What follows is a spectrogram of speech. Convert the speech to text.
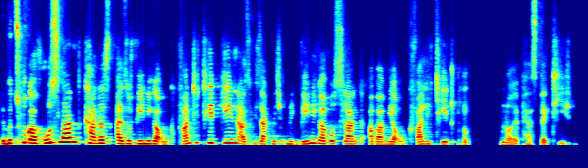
In Bezug auf Russland kann es also weniger um Quantität gehen, also wie gesagt, nicht unbedingt weniger Russland, aber mehr um Qualität und um neue Perspektiven.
